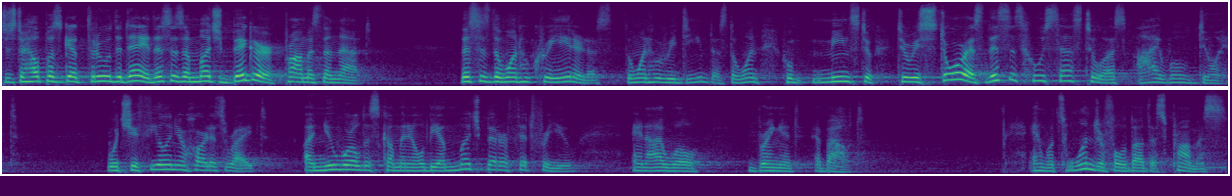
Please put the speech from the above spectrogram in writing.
just to help us get through the day. This is a much bigger promise than that. This is the one who created us, the one who redeemed us, the one who means to, to restore us. This is who says to us, I will do it. What you feel in your heart is right. A new world is coming, and it will be a much better fit for you, and I will bring it about. And what's wonderful about this promise,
